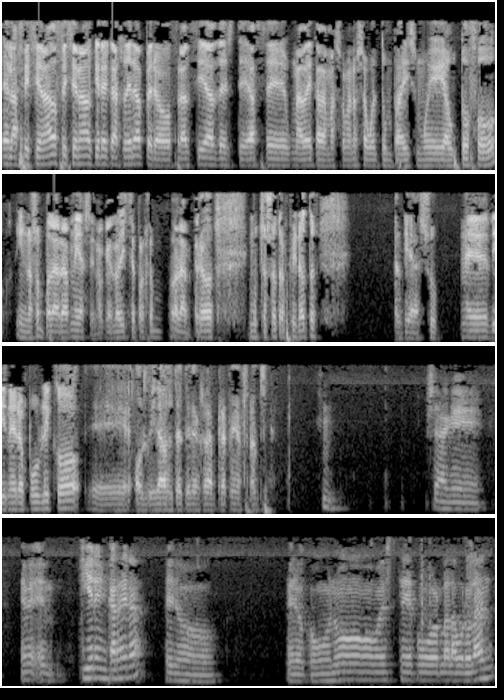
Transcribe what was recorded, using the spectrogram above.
El aficionado aficionado quiere carrera, pero Francia desde hace una década más o menos se ha vuelto un país muy autófobo y no son palabras mías, sino que lo dice por ejemplo la Pro y muchos otros pilotos. Francia supone dinero público, eh, olvidados de tener gran premio en Francia. Hmm. O sea que eh, eh, quieren carrera, pero pero como no esté por la Laboroland,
